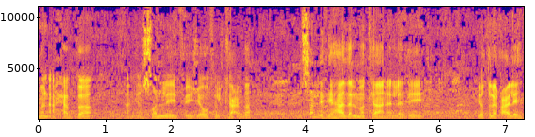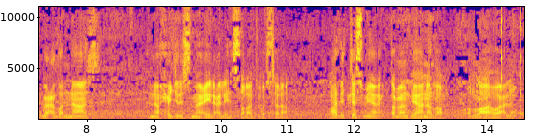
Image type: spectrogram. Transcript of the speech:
من أحب أن يصلي في جوف الكعبة يصلي في هذا المكان الذي يطلق عليه بعض الناس أنه حجر إسماعيل عليه الصلاة والسلام. وهذه التسمية طبعا فيها نظر والله أعلم.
